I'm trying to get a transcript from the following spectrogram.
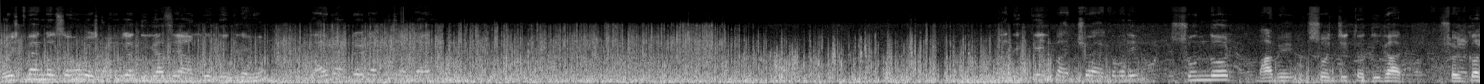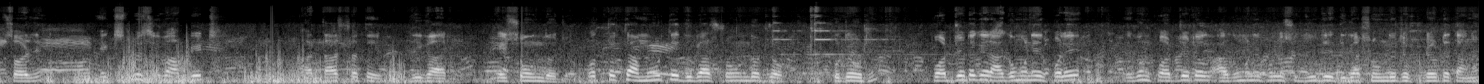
वेस्ट बंगाल से हूँ वेस्ट बंगाल दीघा से आप लोग देख रहे हो लाइव अपडेट अभी चल रहा है আর দেখতেই পাচ্ছ একেবারে সুন্দরভাবে সজ্জিত দীঘার সৈকত শহরে এক্সক্লুসিভ আপডেট আর তার সাথে দীঘার এই সৌন্দর্য। প্রত্যেকটা মুহূর্তে দীঘার সৌন্দর্য ফুটে ওঠে। পর্যটকের আগমনের ফলে এবং পর্যটক আগমনের ফলে শুধু যে দীঘার সৌন্দর্য ফুটে ওঠে তা না,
